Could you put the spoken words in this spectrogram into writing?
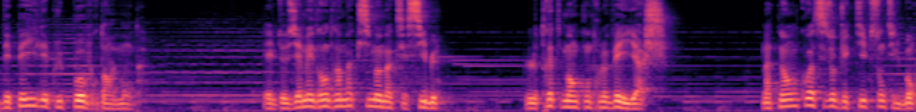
des pays les plus pauvres dans le monde. Et le deuxième est de rendre un maximum accessible le traitement contre le VIH. Maintenant, en quoi ces objectifs sont-ils bons?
